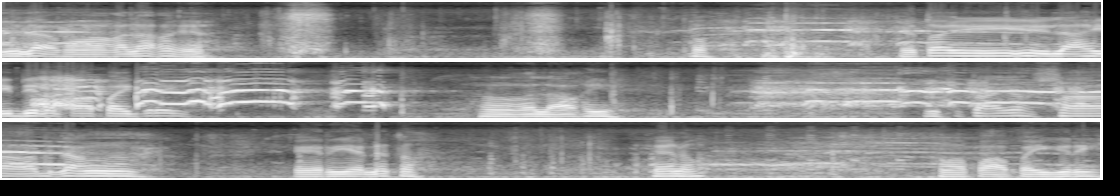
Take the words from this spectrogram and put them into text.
Nila mga kalaki ah. Ito. Ito ay lahi din ng Papay Gray. Mga kalaki. Dito tayo sa kabilang area na to. Yan o. Mga Papay Gray.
